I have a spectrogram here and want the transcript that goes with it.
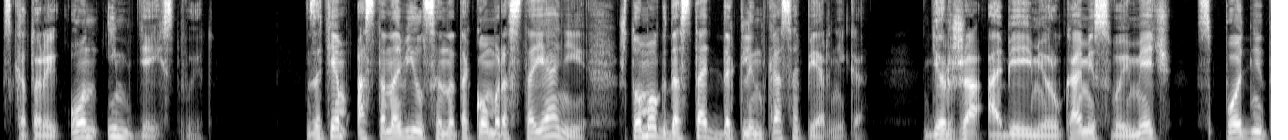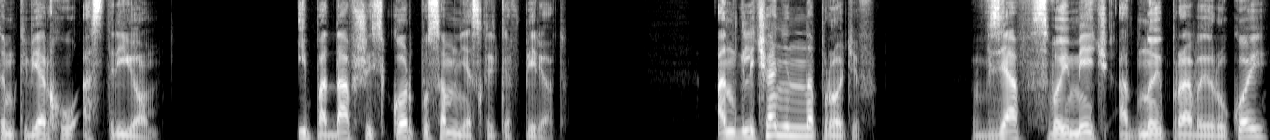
с которой он им действует. Затем остановился на таком расстоянии, что мог достать до клинка соперника, держа обеими руками свой меч с поднятым кверху острием и подавшись корпусом несколько вперед. Англичанин напротив взяв свой меч одной правой рукой,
